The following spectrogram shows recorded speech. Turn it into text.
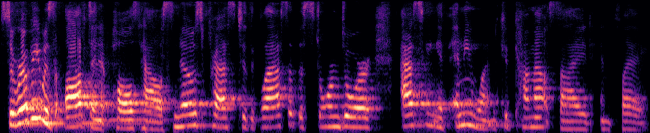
So Roby was often at Paul's house, nose pressed to the glass at the storm door, asking if anyone could come outside and play.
